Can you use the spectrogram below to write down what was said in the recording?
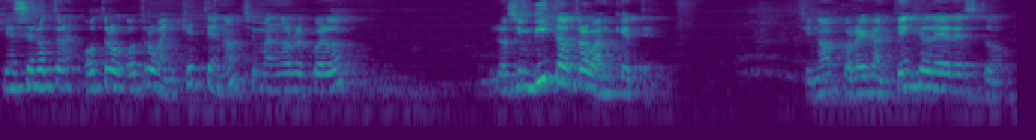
Quiere hacer otra, otro, otro banquete, ¿no? Si mal no recuerdo. Los invita a otro banquete. Si no, corrijan, tienen que leer esto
